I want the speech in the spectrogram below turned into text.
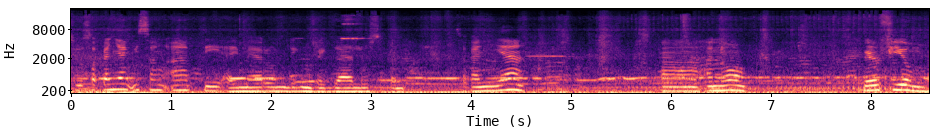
So sa kanyang isang ate ay meron ding regalo sa kanya. Sa kanya. Ah, ano? Perfume.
